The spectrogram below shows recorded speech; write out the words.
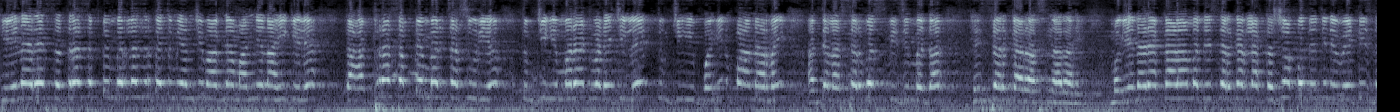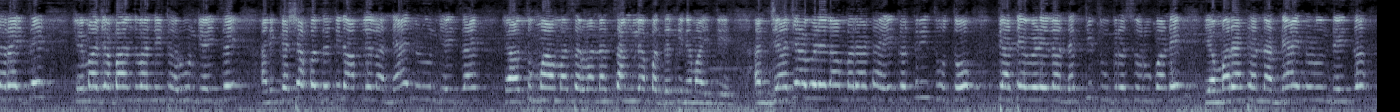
की येणाऱ्या सतरा सप्टेंबरला जर का तुम्ही आमची मागण्या मान्य नाही केल्या तर अठरा सप्टेंबरचा सूर्य तुमची ही मराठवाड्याची लेख तुमची ही बहीण पाहणार नाही आणि त्याला सर्वस्वी जिम्मेदार हे सरकार असणार आहे. मग येणाऱ्या काळामध्ये सरकारला कशा पद्धतीने वेटीस धरायचंय हे माझ्या बांधवांनी ठरवून घ्यायचंय आणि कशा पद्धतीने आपल्याला न्याय मिळवून घ्यायचा आहे हे तुम्हा आम्हा सर्वांना चांगल्या पद्धतीने माहिती आहे. आणि ज्या ज्या वेळेला मराठा एकत्रित होतो त्या त्या वेळेला नक्कीच उग्र स्वरूपाने या मराठ्यांना न्याय मिळवून द्यायचं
